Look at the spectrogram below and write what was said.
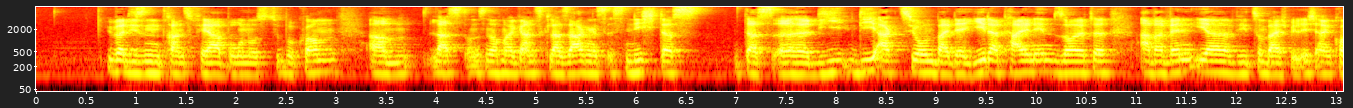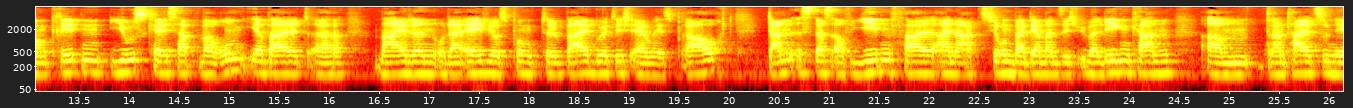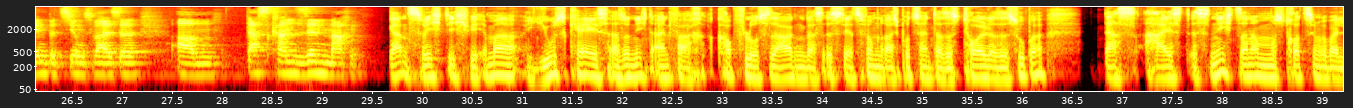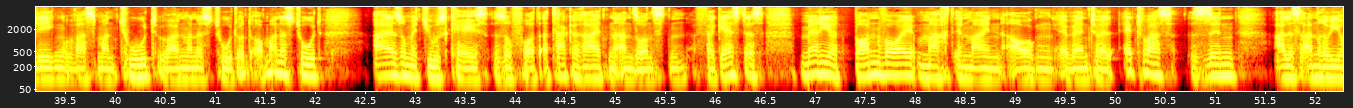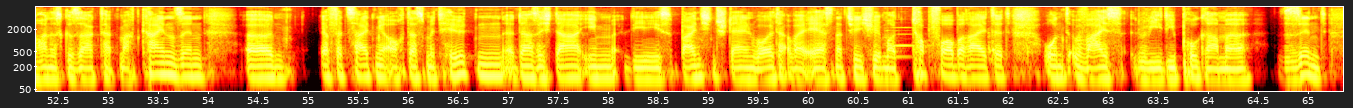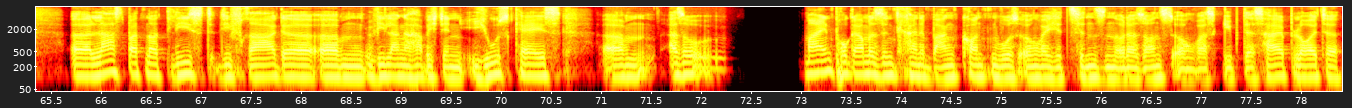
über diesen Transferbonus zu bekommen. Ähm, lasst uns nochmal ganz klar sagen, es ist nicht das dass äh, die, die Aktion, bei der jeder teilnehmen sollte. Aber wenn ihr, wie zum Beispiel ich, einen konkreten Use Case habt, warum ihr bald äh, Meilen oder Avios-Punkte bei British Airways braucht, dann ist das auf jeden Fall eine Aktion, bei der man sich überlegen kann, ähm, daran teilzunehmen, beziehungsweise ähm, das kann Sinn machen. Ganz wichtig, wie immer, Use Case, also nicht einfach kopflos sagen, das ist jetzt 35 Prozent, das ist toll, das ist super. Das heißt es nicht, sondern man muss trotzdem überlegen, was man tut, wann man es tut und ob man es tut. Also mit Use Case sofort Attacke reiten, ansonsten vergesst es. Marriott Bonvoy macht in meinen Augen eventuell etwas Sinn. Alles andere, wie Johannes gesagt hat, macht keinen Sinn. Ähm, er verzeiht mir auch das mit Hilton, äh, dass ich da ihm die Beinchen stellen wollte, aber er ist natürlich wie immer top vorbereitet und weiß, wie die Programme sind. Uh, last but not least die Frage, ähm, wie lange habe ich den Use Case? Ähm, also mein Programme sind keine Bankkonten, wo es irgendwelche Zinsen oder sonst irgendwas gibt. Deshalb, Leute,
